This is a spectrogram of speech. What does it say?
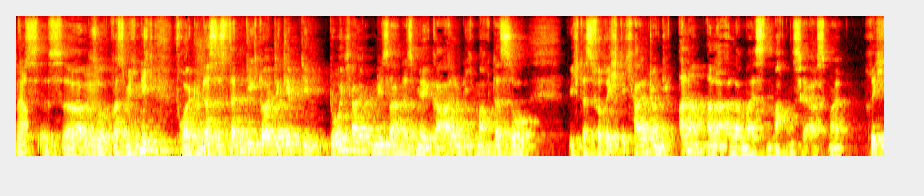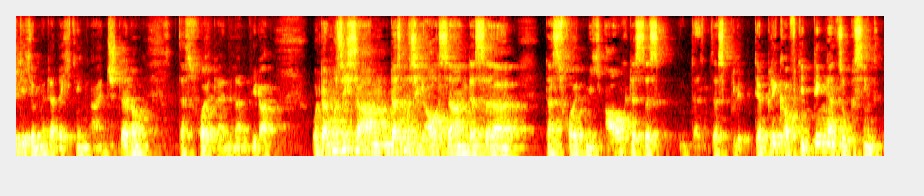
das ja. ist äh, so, was mich nicht freut. Und dass es dann die Leute gibt, die durchhalten, die sagen, das ist mir egal und ich mache das so, wie ich das für richtig halte. Und die aller, aller, allermeisten machen es ja erstmal richtig und mit der richtigen Einstellung. Das freut einen dann wieder. Und dann muss ich sagen, das muss ich auch sagen, dass äh, das freut mich auch, dass das, das, das, der Blick auf die Dinge so ein bisschen,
